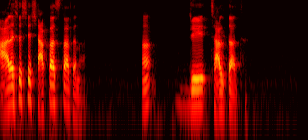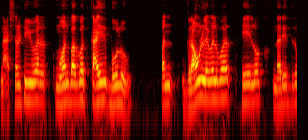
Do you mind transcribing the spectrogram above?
आर एस एसच्या शाखा असतात ना हां जे चालतात. नॅशनल टी व्हीवर मोहन भागवत काही बोलू पण ग्राउंड लेवलवर हे लोक नरेंद्र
